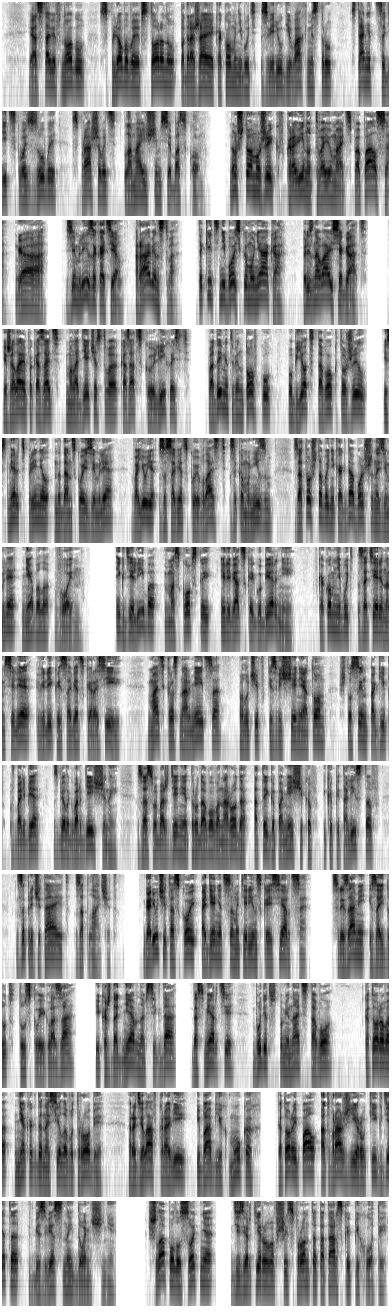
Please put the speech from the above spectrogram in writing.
и, оставив ногу, сплевывая в сторону, подражая какому-нибудь зверюге-вахмистру, станет цедить сквозь зубы, спрашивать ломающимся боском. «Ну что, мужик, в кровину твою мать попался? Га! Земли захотел? Равенство? Так ведь небось коммуняка! Признавайся, гад!» И, желая показать молодечество, казацкую лихость, подымет винтовку, убьет того, кто жил и смерть принял на Донской земле, воюя за советскую власть, за коммунизм, за то, чтобы никогда больше на земле не было войн. И где-либо в Московской или Вятской губернии, в каком-нибудь затерянном селе Великой Советской России, мать красноармейца получив извещение о том, что сын погиб в борьбе с белогвардейщиной за освобождение трудового народа от иго помещиков и капиталистов, запричитает, заплачет. Горючей тоской оденется материнское сердце, слезами изойдут тусклые глаза, и каждодневно, всегда, до смерти, будет вспоминать того, которого некогда носила в утробе, родила в крови и бабьих муках, который пал от вражьей руки где-то в безвестной Донщине. Шла полусотня дезертировавшей с фронта татарской пехоты.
